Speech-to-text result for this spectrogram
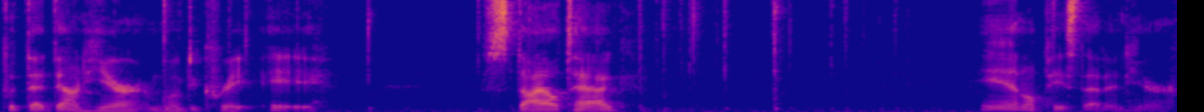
put that down here. I'm going to create a style tag and I'll paste that in here.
